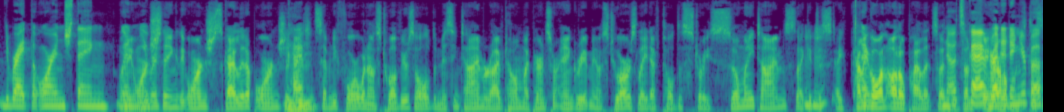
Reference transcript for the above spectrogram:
right the orange thing Or when the orange were thing, the orange sky lit up orange in 1974 when I was 12 years old. Missing time, arrived home. My parents were angry at me. I was two hours late. I've told this story so many times. I could mm-hmm. just, I kind I- of go on autopilot. So I No, think it's it's okay. I unfair read it in your book.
